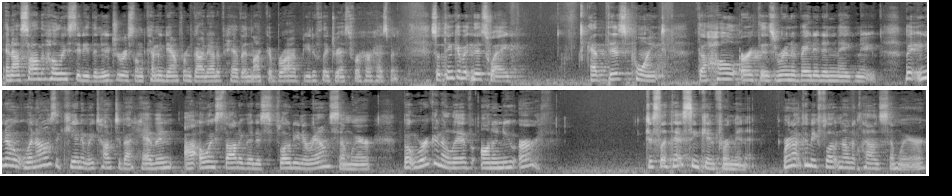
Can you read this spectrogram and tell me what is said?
And I saw the holy city, the new Jerusalem, coming down from God out of heaven, like a bride beautifully dressed for her husband. So, think of it this way at this point, the whole earth is renovated and made new. But you know, when I was a kid and we talked about heaven, I always thought of it as floating around somewhere, but we're going to live on a new earth. Just let that sink in for a minute. We're not going to be floating on a cloud somewhere.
